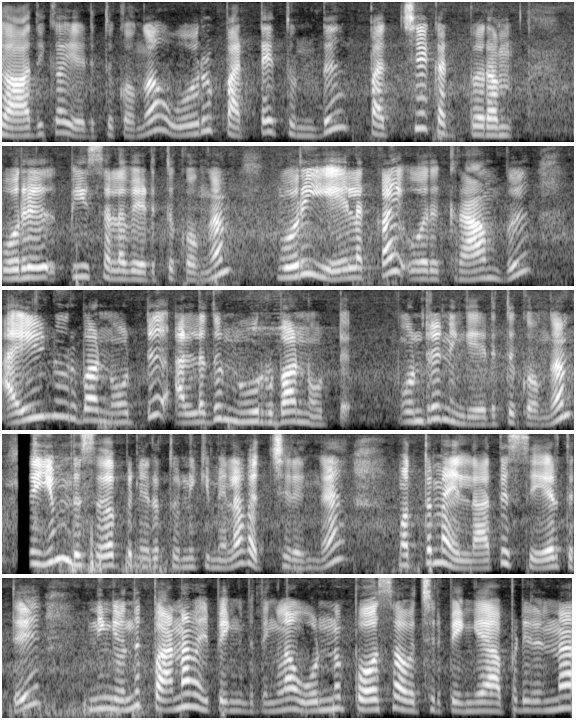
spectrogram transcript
ஜாதிக்காய் எடுத்துக்கோங்க. ஒரு பட்டை துண்டு பச்சை கற்பூரம் ஒரு பீஸ் அளவு எடுத்துக்கோங்க. ஒரு ஏலக்காய் ஒரு கிராம்பு ஐநூறுரூபா நோட்டு அல்லது நூறுரூபா நோட்டு. ஒன்று நீங்கள் எடுத்துக்கோங்க. இதையும் இந்த சிவப்பு நிற துணிக்கு மேலே வச்சுருங்க. மொத்தமாக எல்லாத்தையும் சேர்த்துட்டு நீங்கள் வந்து பணம் வைப்பீங்க பார்த்தீங்களா ஒன்று பர்ஸாக வச்சுருப்பீங்க. அப்படி இல்லைன்னா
